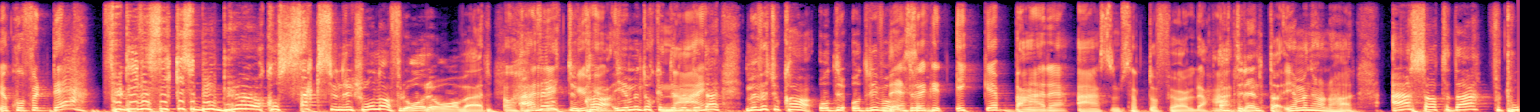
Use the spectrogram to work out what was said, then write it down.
Ja, hvorfor det? Fordi Hvis ikke så blir brød koste 600 kroner for året over. Å, jeg vet du herregud. hva ja, men, dere, det, men, det der, men vet du hva? Å, å drive, Det er sikkert ikke bare jeg som sitter og føler det her. At renta, ja, men hør nå her. Jeg sa til deg for to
